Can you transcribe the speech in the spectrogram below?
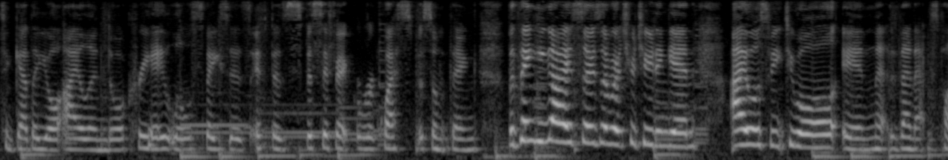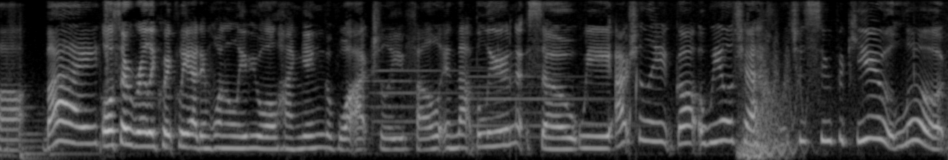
together your island or create little spaces if there's specific requests for something. But thank you guys so, so much for tuning in. I will speak to you all in the next part. Bye! Also, really quickly, I didn't want to leave you all hanging of what actually fell in that balloon, so we actually got a wheelchair, which is super cute. Look!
